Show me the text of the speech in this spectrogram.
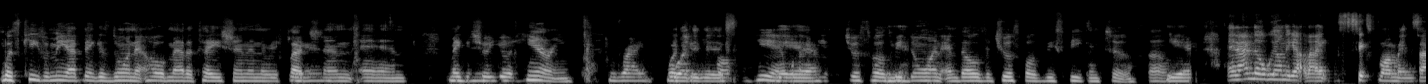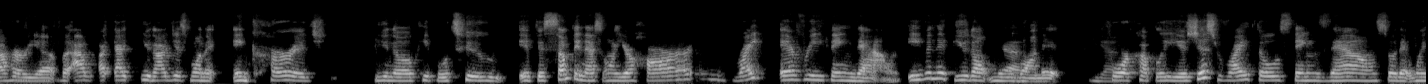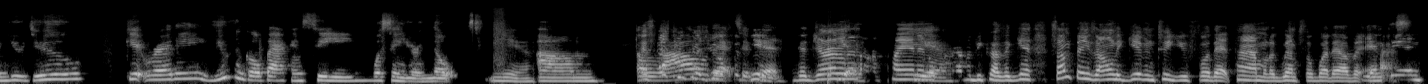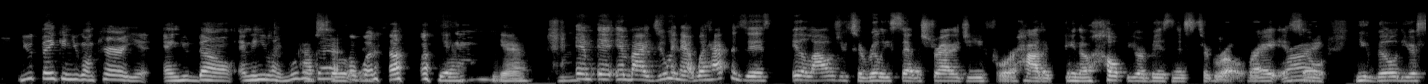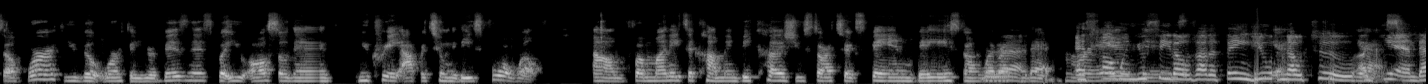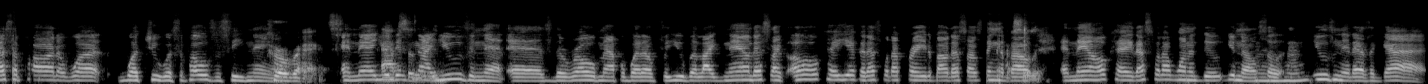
what's key for me i think is doing that whole meditation and the reflection yeah. and making mm-hmm. sure you're hearing right what, what it is yeah, yeah. What you're supposed to yeah. be doing and those that you're supposed to be speaking to so yeah and i know we only got like six more minutes i'll hurry up but i, I you know i just want to encourage you know people to if it's something that's on your heart write everything down even if you don't move yes. on it yes. for a couple of years just write those things down so that when you do get ready, you can go back and see what's in your notes. Yeah. Um, allow that to be the journaling yeah. or the planning yeah. or whatever because again some things are only given to you for that time or a glimpse or whatever yes. and then you thinking you're gonna carry it and you don't and then you're like what was Absolutely. that or what yeah yeah mm-hmm. and, and, and by doing that what happens is it allows you to really set a strategy for how to you know help your business to grow right and right. so you build your self-worth you build worth in your business but you also then you create opportunities for wealth um, for money to come in because you start to expand based on whatever that brand and so when you is. see those other things you know too yes. again that's a part of what what you were supposed to see now correct and now you're Absolutely. just not using that as the roadmap or whatever for you but like now that's like oh okay yeah because that's what i prayed about that's what i was thinking Absolutely. about and now okay that's what i want to do you know mm-hmm. so using it as a guide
